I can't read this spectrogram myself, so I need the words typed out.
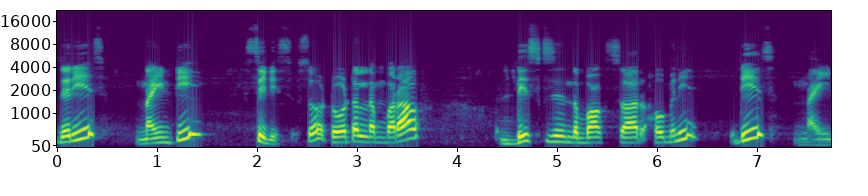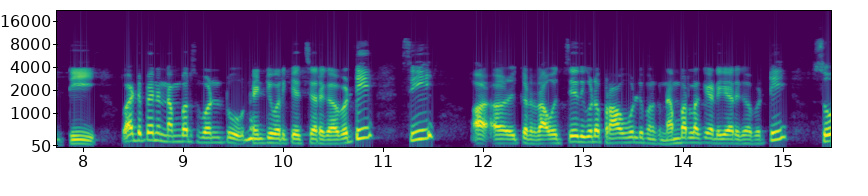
there is ninety CDs so total number of discs in the box are how many it is ninety వాటిపైన నెంబర్స్ వన్ టు నైంటీ వరకు ఇచ్చారు కాబట్టి సి ఇక్కడ వచ్చేది కూడా ప్రాబబిలిటీ మనకు నెంబర్లకే అడిగారు కాబట్టి so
